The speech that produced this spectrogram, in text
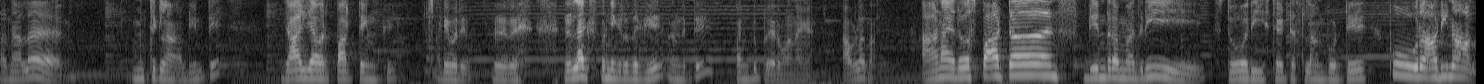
அதனால் முடிச்சுக்கலாம் அப்படின்ட்டு ஜாலியாக ஒரு பார்ட் டைமுக்கு அப்படியே ஒரு ரிலாக்ஸ் பண்ணிக்கிறதுக்கு வந்துட்டு பண்ணிட்டு போயிடுவானுங்க அவ்வளோதான் ஆனால் ஏதோ ஸ்பாட்டன்ஸ் அப்படின்ற மாதிரி ஸ்டோரி ஸ்டேட்டஸ்லாம் போட்டு போராடினால்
